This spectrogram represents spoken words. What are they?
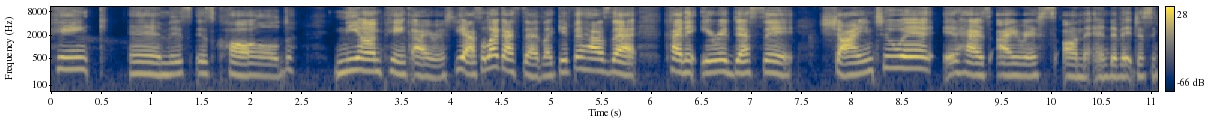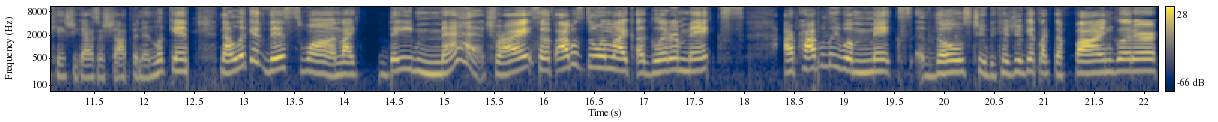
pink and this is called neon pink iris. Yeah, so like I said, like if it has that kind of iridescent shine to it. It has iris on the end of it just in case you guys are shopping and looking. Now look at this one. Like they match, right? So if I was doing like a glitter mix, I probably will mix those two because you'll get like the fine glitter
